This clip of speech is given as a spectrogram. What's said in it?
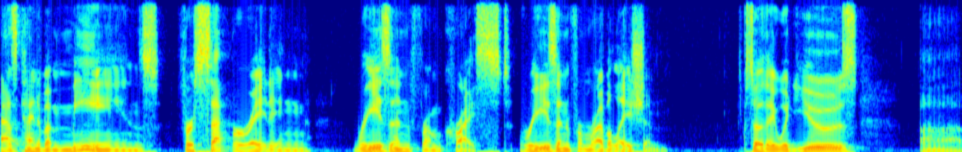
as kind of a means for separating reason from Christ, reason from revelation. So they would use, uh,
